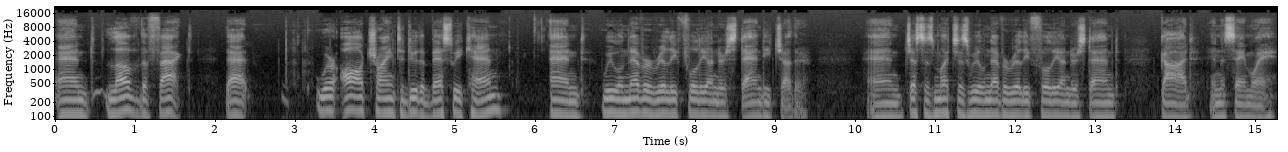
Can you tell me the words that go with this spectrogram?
and love the fact that we're all trying to do the best we can and we will never really fully understand each other. And just as much as we'll never really fully understand God in the same way.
